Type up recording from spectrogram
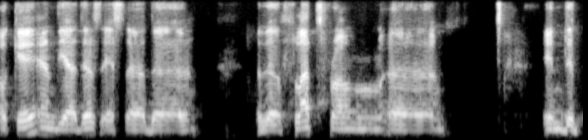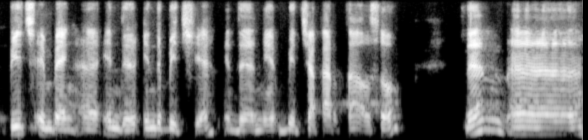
Okay, and the others is the the floods from uh, in the beach embank uh, in the in the beach yeah in the near beach Jakarta also then uh,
